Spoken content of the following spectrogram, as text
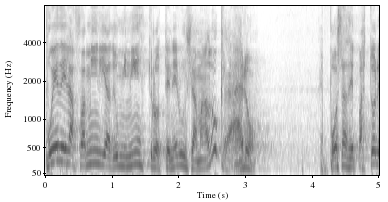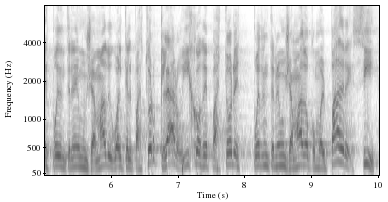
¿puede la familia de un ministro tener un llamado? Claro. Esposas de pastores pueden tener un llamado igual que el pastor, claro. Hijos de pastores pueden tener un llamado como el padre, sí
